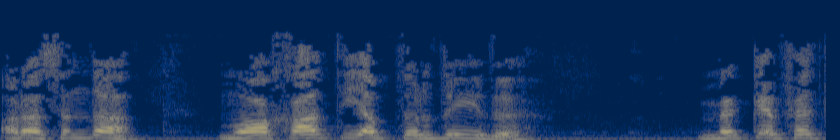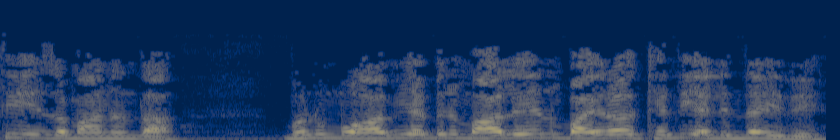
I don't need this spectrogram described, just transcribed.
arasında muvakat yaptırdıydı. Mekke fethi zamanında bunu Muaviye bin Malik'in bayrağı kendi elindeydi.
